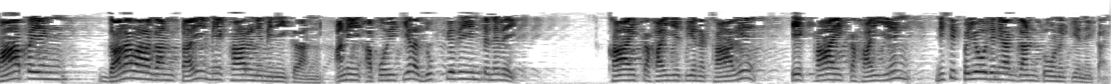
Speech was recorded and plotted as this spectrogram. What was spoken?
පාපයෙන් ගලවා ගන්නටයි මේ කාරණේ මෙනෙහි කරන්නේ. අනේ අපොයි කියලා දුක් වෙවින්ට නෙවෙයි. කායික හයිය තියෙන කාලේ ඒ කායික හයියෙන් නිසි ප්‍රයෝජනයක් ගන්න ඕන කියන එකයි.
